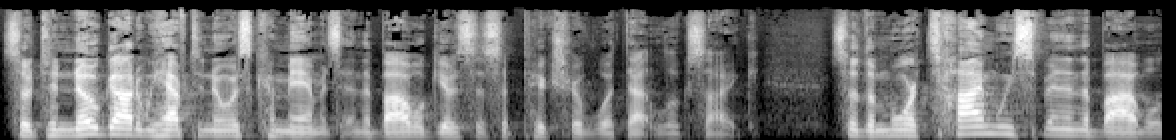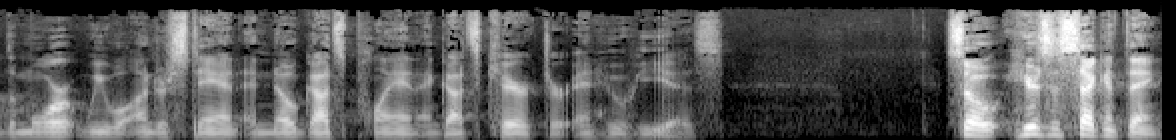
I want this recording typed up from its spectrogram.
So to know God, we have to know his commandments, and the Bible gives us a picture of what that looks like. So the more time we spend in the Bible, the more we will understand and know God's plan and God's character and who he is. So here's the second thing.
